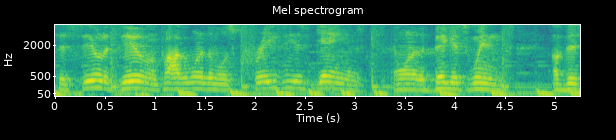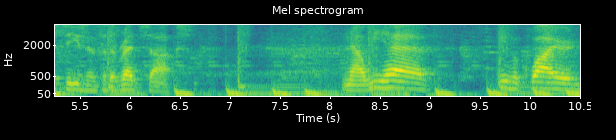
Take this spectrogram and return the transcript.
to seal the deal in probably one of the most craziest games and one of the biggest wins of this season for the Red Sox. Now we have we've acquired.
